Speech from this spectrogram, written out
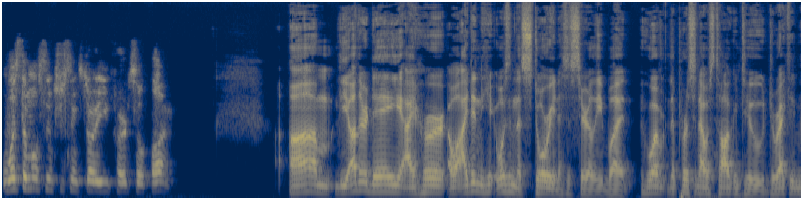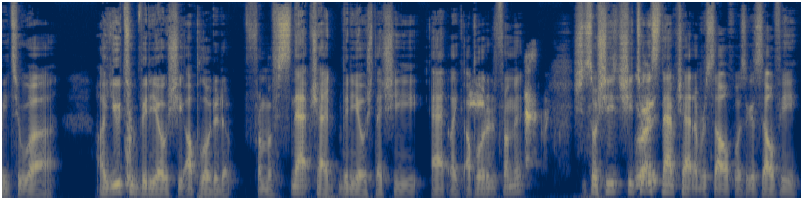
what's the most interesting story you've heard so far? Um, the other day I heard. Well, I didn't hear. It wasn't a story necessarily, but whoever the person I was talking to directed me to a a YouTube video she uploaded from a Snapchat video that she at like uploaded from it. She, so she she took a Snapchat of herself. It was like a selfie,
